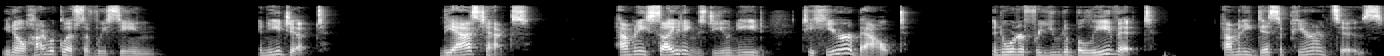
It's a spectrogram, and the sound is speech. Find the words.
you know, hieroglyphs have we seen in Egypt? The Aztecs. How many sightings do you need to hear about in order for you to believe it? How many disappearances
